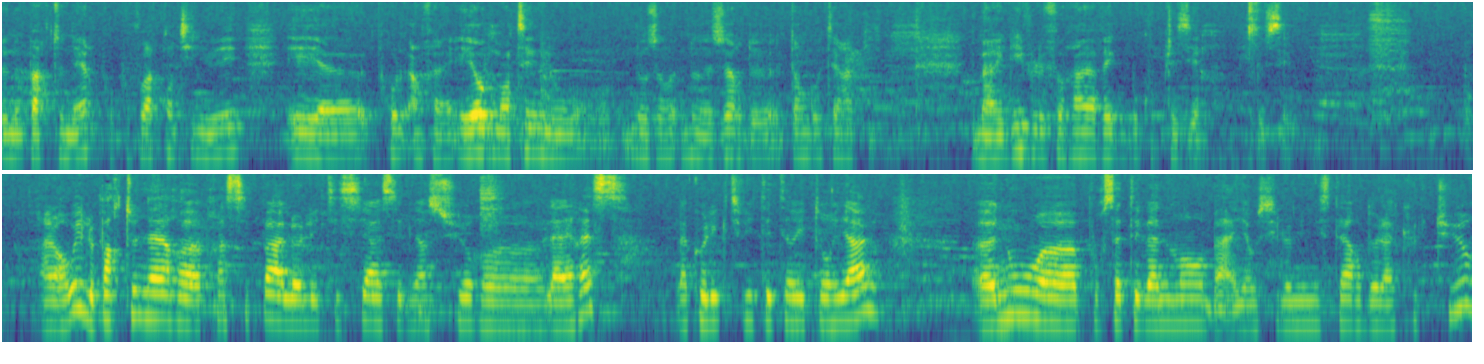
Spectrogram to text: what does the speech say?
de nos partenaires pour pouvoir continuer et, euh, enfin, et augmenter nos, heures- de tangothérapie. Et Marie-Liv le fera avec beaucoup de plaisir, je le sais. Alors oui, le partenaire euh, principal, Laetitia, c'est bien sûr euh, l'ARS, la collectivité territoriale. Nous, pour cet événement, ben, il y a aussi le ministère de la Culture.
